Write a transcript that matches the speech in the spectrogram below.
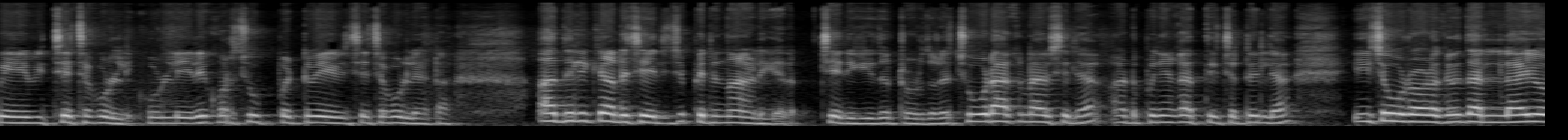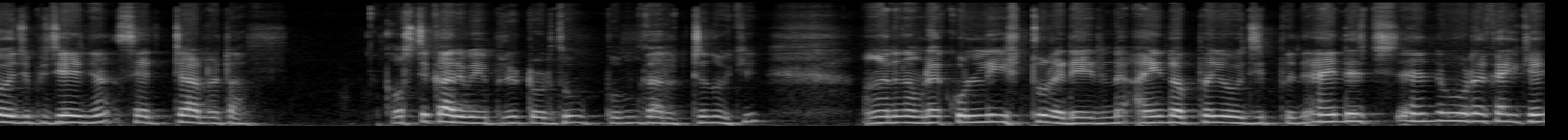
വേവിച്ച് വെച്ച കൊള്ളി. കൊള്ളിയിൽ കുറച്ച് ഉപ്പിട്ട് വേവിച്ച് വെച്ച കൊള്ളി കേട്ടോ അതിലേക്കാണ് ചെരിച്ച് പിന്നെ നാളികേരം ചെരുകി ഇതിട്ട് കൊടുത്തിട്ട് ചൂടാക്കേണ്ട ആവശ്യമില്ല. അടുപ്പ് ഞാൻ കത്തിച്ചിട്ടില്ല. ഈ ചൂടോടൊക്കെ ഇതെല്ലാം യോജിപ്പിച്ച് കഴിഞ്ഞാൽ സെറ്റാണ് കേട്ടോ കുറച്ച് കറിവേപ്പില ഇട്ട് കൊടുത്ത് ഉപ്പും കറക്റ്റ് നോക്കി. അങ്ങനെ നമ്മുടെ കൊള്ളി ഇഷ്ടം റെഡി ആയിട്ടുണ്ട്. അതിന്റെ ഒപ്പം യോജിപ്പിന്. അതിന്റെ അതിന്റെ കൂടെ കഴിക്കാൻ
